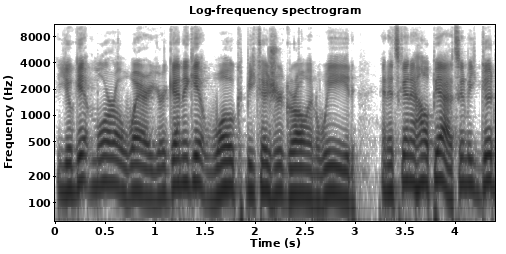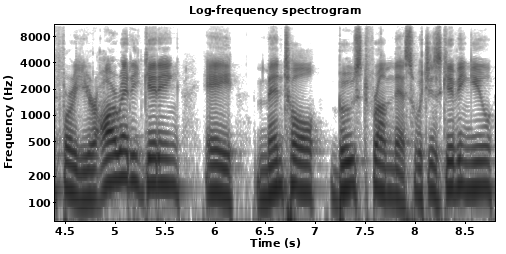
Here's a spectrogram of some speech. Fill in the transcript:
you'll get more aware. You're going to get woke because you're growing weed and it's going to help you out. It's going to be good for you. You're already getting a mental boost from this, which is giving you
